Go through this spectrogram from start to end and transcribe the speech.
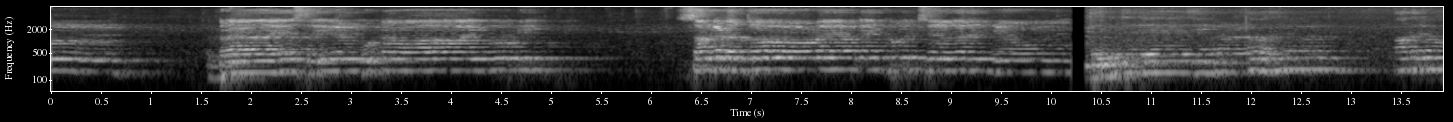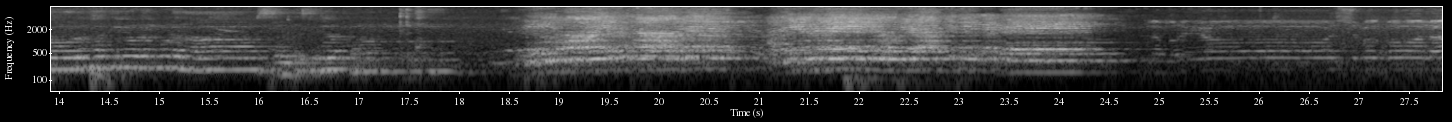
അവനെ കുറിച്ച് കരഞ്ഞു. ദൈവത്തിന്റെ ജീവനുള്ള ആദരവോടും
